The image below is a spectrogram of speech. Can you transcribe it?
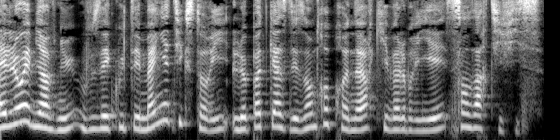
Hello et bienvenue, vous écoutez Magnetic Story, le podcast des entrepreneurs qui veulent briller sans artifice.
